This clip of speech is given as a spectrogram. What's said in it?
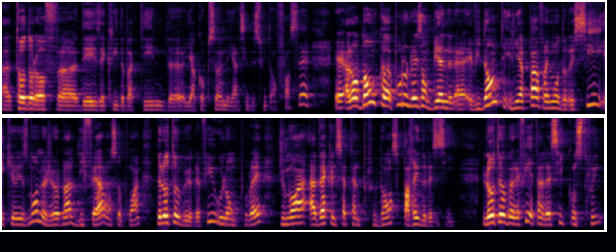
euh, Todorov, des écrits de Bakhtin, de Jacobson et ainsi de suite en français. Alors donc, pour une raison bien évidente, il n'y a pas vraiment de récit et curieusement, le journal diffère en ce point de l'autobiographie où l'on pourrait, du moins avec une certaine prudence, parler de récit. L'autobiographie est un récit construit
